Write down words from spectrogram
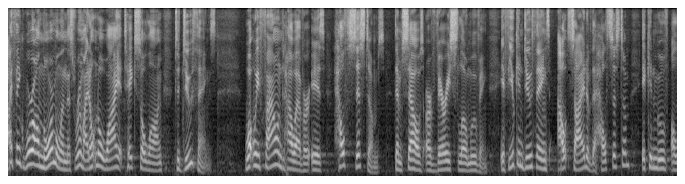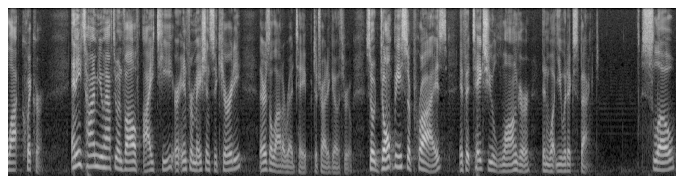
I think we're all normal in this room. I don't know why it takes so long to do things. What we found, however, is health systems themselves are very slow moving. If you can do things outside of the health system, it can move a lot quicker. Anytime you have to involve IT or information security, there's a lot of red tape to try to go through. So don't be surprised if it takes you longer than what you would expect. Slow,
